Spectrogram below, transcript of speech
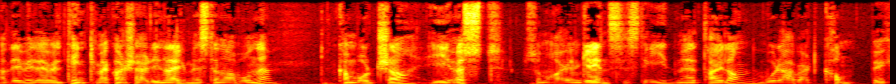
Ja, Det vil jeg vel tenke meg kanskje er de nærmeste naboene. Kambodsja i øst, som har en grensestrid med Thailand, hvor det har vært kamper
